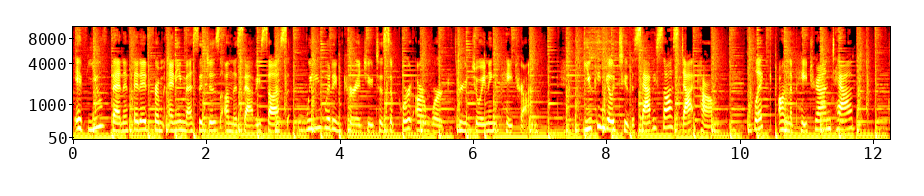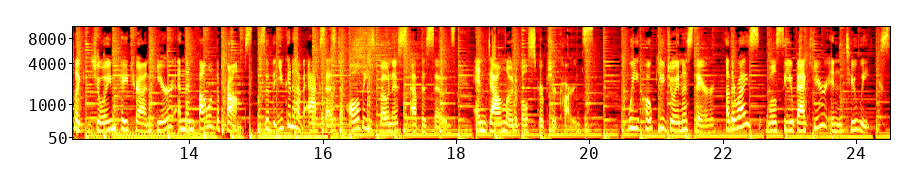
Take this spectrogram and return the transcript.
If you've benefited from any messages on the Savvy Sauce, we would encourage you to support our work through joining Patreon. You can go to thesavvysauce.com, click on the Patreon tab, click Join Patreon here, and then follow the prompts so that you can have access to all these bonus episodes and downloadable scripture cards. We hope you join us there. Otherwise, we'll see you back here in two weeks.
